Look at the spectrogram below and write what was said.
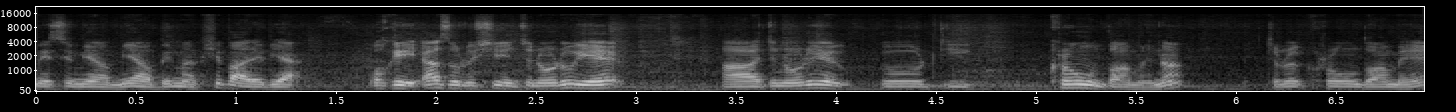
message မြောက်မြောက်ပေးမှာဖြစ်ပါတယ်ဗျ။ Okay အဲ့ဆိုလို့ရှိရင်ကျွန်တော်တို့ရဲ့အာကျွန်တော်တို့ရဲ့ဟိုဒီ Chrome သွားမယ်နော်။ကျွန်တော် Chrome သွားမယ်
